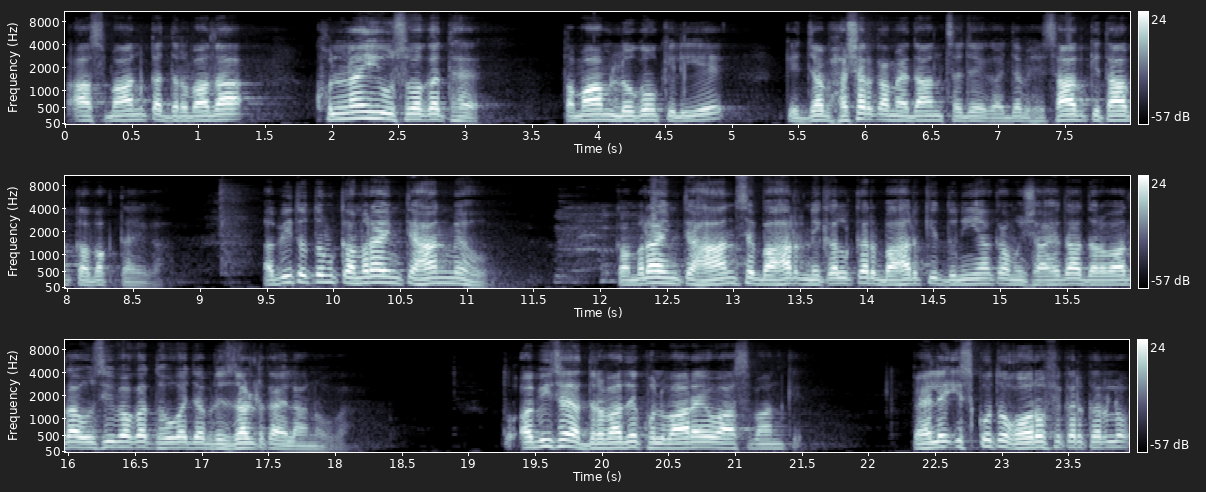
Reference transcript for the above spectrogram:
آسمان کا دروازہ کھلنا ہی اس وقت ہے تمام لوگوں کے لیے کہ جب حشر کا میدان سجے گا، جب حساب کتاب کا وقت آئے گا۔ ابھی تو تم کمرہ امتحان میں ہو۔ کمرہ امتحان سے باہر نکل کر باہر کی دنیا کا مشاہدہ دروازہ اسی وقت ہوگا جب رزلٹ کا اعلان ہوگا۔ تو ابھی سے دروازے کھلوا رہے ہو آسمان کے۔ پہلے اس کو تو غور و فکر کر لو۔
